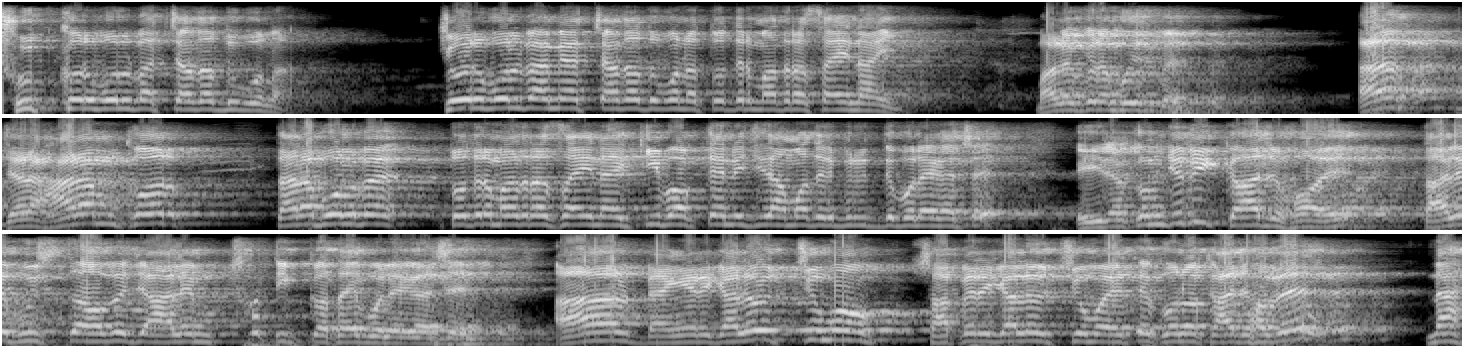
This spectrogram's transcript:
সুৎখর বলবে, আর চাঁদা দেবো না। চোর বলবে, আমি আর চাঁদা দেবো না, তোদের মাদ্রাসায় নাই। ভালো করে বুঝবেন। হ্যাঁ? যারা হারাম কর তারা বলবে তোদের মাদ্রাসায় নাই, কি বক্তা এনেছি আমাদের বিরুদ্ধে বলে গেছে? এইরকম যদি কাজ হয়, তাহলে বুঝতে হবে যে আলেম সঠিক কথাই বলে গেছে। আর ব্যাঙের গেলেও চুমো, সাপের গেলেও চুমো, এতে কোনো কাজ হবে? না।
